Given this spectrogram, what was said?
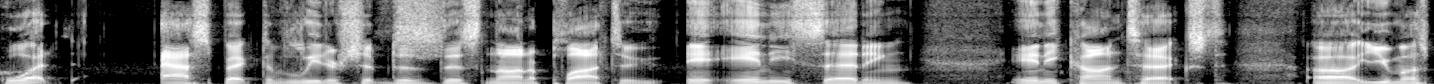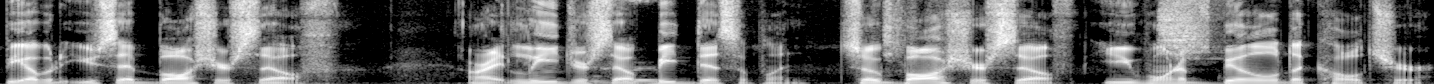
what aspect of leadership does this not apply to? In any setting, any context, uh, you must be able to. You said boss yourself. All right, lead yourself, be disciplined. So, boss yourself. You want to build a culture.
